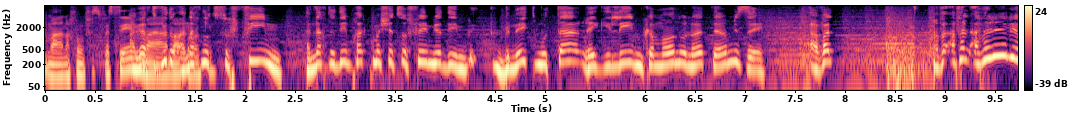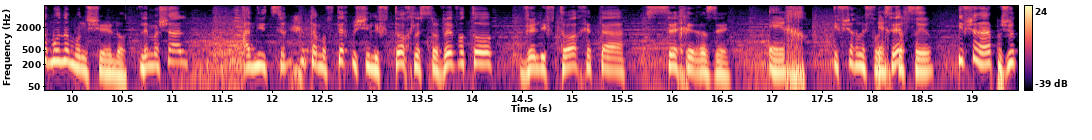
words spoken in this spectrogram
מה אנחנו מפספסים. אגב, מה- תבינו, מה אנחנו. צופים, אנחנו יודעים רק מה שצופים יודעים, בני תמותה רגילים כמונו, לא יותר מזה. אבל, אבל, אבל, אבל היו לי המון המון שאלות. למשל, אני צריך את המפתח בשביל לפתוח, לסובב אותו ולפתוח את הסכר הזה. איך, אי אפשר איך לפוצץ? צפריר? אי אפשר היה פשוט,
